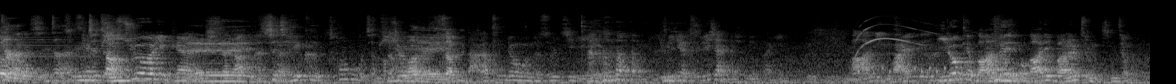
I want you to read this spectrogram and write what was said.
진짜 걸로 진짜 진짜 비주얼이 그냥 에이, 진짜 딱 아, 진짜 제이크 처음 보고 진짜 비주얼이. 진짜. 나 같은 경우는 솔직히 이미지가 틀리지 않냐 첫인상이? 많이 말 이렇게 많은 말이 많을 줄은 진짜 몰랐어요.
